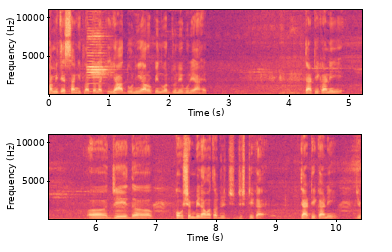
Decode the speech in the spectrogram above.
हा मी तेच सांगितलं आपल्याला की ह्या दोन्ही आरोपींवर जुने गुन्हे आहेत. त्या ठिकाणी जे द कौशंबी नावाचा डिस डिस्ट्रिक्ट आहे त्या ठिकाणी जे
